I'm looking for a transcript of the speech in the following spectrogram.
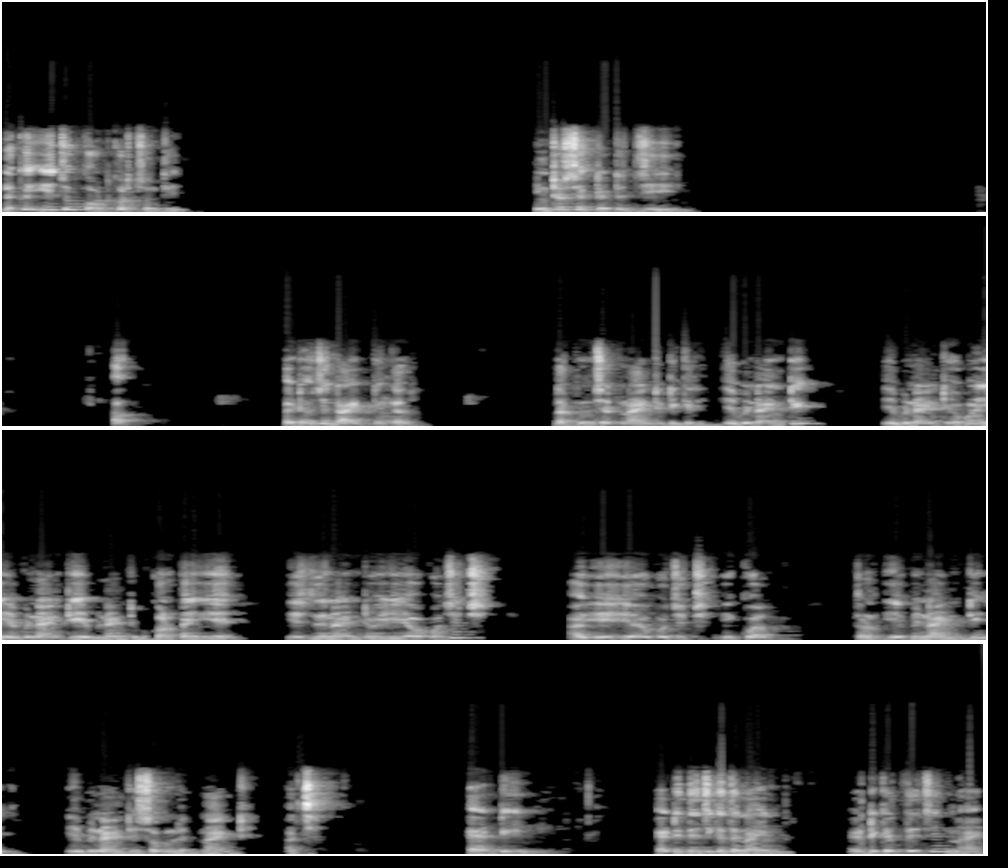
देख, ये जो कट कर इंटरसेक्टेड जी ये right angle that mean at ninety degree A भी नाइंटी ए भी नाइंटी हम ये भी नाइंटी ए भी नाइंटी कौन पाई ये ये जो नाइंटी हो ये अपोजिट आ ये ये अपोजिट इक्वल तो ए भी नाइंटी ए भी नाइंटी सब नाइंटी अच्छा। एडी एडी देती नाइन एडी के नाइन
